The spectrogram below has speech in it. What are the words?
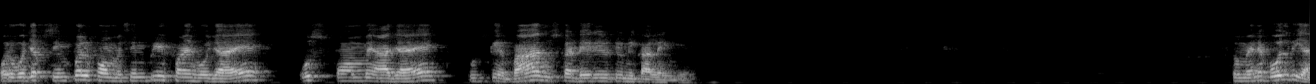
और वो जब सिंपल फॉर्म में सिंप्लीफाई हो जाए, उस फॉर्म में आ जाए, उसके बाद उसका डेरिवेटिव निकालेंगे। तो मैंने बोल दिया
